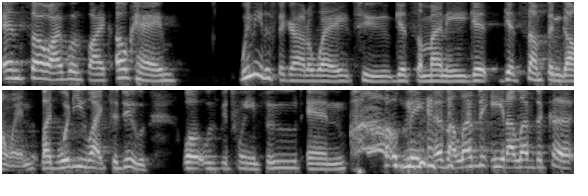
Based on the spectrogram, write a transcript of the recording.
And so I was like, okay, we need to figure out a way to get some money, get get something going. Like, what do you like to do? Well, it was between food and clothing because I love to eat, I love to cook.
